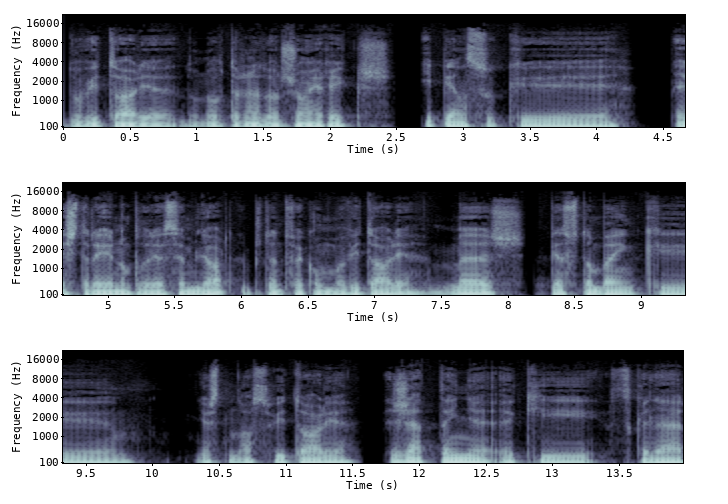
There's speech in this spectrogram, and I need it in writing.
do Vitória do novo treinador João Henriques e penso que a estreia não poderia ser melhor, portanto foi como uma vitória, mas penso também que este nosso Vitória já tenha aqui, se calhar,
